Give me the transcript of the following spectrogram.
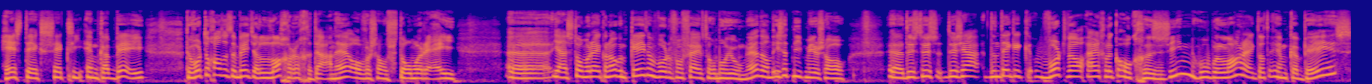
Hashtag sexy MKB. Er wordt toch altijd een beetje lacherig gedaan hè, over zo'n stomerij. Uh, ja, stomerij kan ook een keten worden van 50 miljoen. Hè? Dan is het niet meer zo. Uh, dus, dus, dus ja, dan denk ik, wordt wel eigenlijk ook gezien hoe belangrijk dat MKB is.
